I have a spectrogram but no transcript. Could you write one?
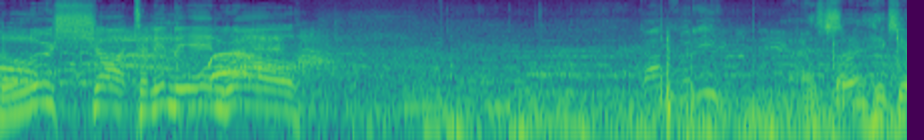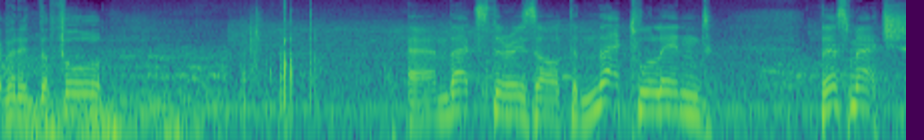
Loose shot, and in the end, well, Has got, he's given it the full. and that's the result, and that will end this match.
